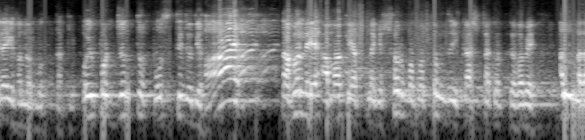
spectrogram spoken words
এরাই হলো মুত্তাকি। ওই পর্যন্ত পৌঁছতে যদি হয়, তাহলে আমাকে আপনাকে সর্বপ্রথম যে কাজটা করতে হবে, আল্লাহ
